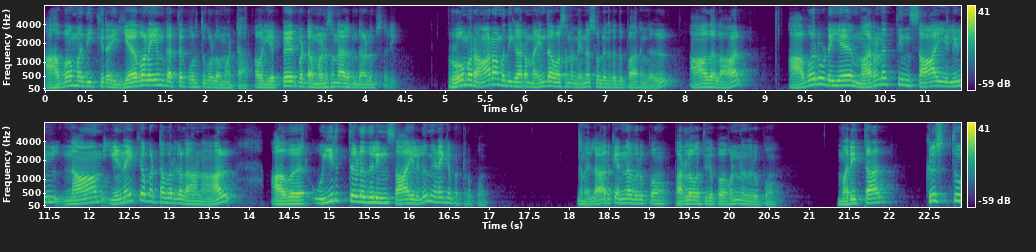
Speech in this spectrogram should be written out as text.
அவமதிக்கிற எவனையும் கர்த்தர் பொறுத்து கொள்ள மாட்டார். அவர் எப்பேற்பட்ட மனுஷனாக இருந்தாலும் சரி. ரோமர் ஆறாம் அதிகாரம் ஐந்தாம் வசனம் என்ன சொல்லுகிறது பாருங்கள். ஆதலால் அவருடைய மரணத்தின் சாயலில் நாம் இணைக்கப்பட்டவர்களானால் அவர் உயிர்த்தெழுதலின் சாயலிலும் இணைக்கப்பட்டிருப்போம். நம்ம எல்லாருக்கும் என்ன விருப்பம்? பரலோகத்துக்கு போகணும்னு விருப்பம். மறித்தால் கிறிஸ்து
